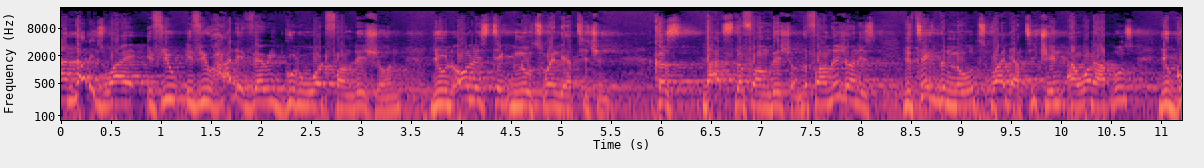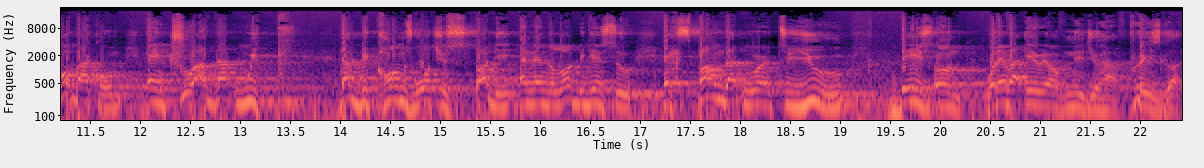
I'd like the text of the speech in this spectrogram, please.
And that is why if you if you had a very good word foundation, you would always take notes when they are teaching. Because that's the foundation. The foundation is you take the notes while they are teaching, and what happens? You go back home, and throughout that week, that becomes what you study, and then the Lord begins to expound that word to you based on whatever area of need you have. Praise God.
